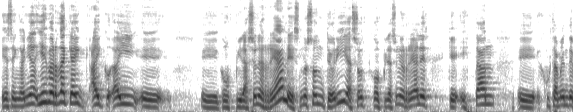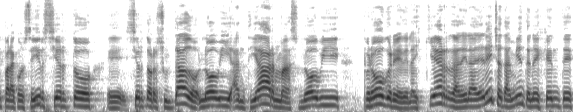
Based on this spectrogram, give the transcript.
es engañada. Y es verdad que hay, hay, hay eh, eh, conspiraciones reales, no son teorías, son conspiraciones reales que están eh, justamente para conseguir cierto, cierto resultado. Lobby antiarmas, lobby progre, de la izquierda, de la derecha, también tenés gente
